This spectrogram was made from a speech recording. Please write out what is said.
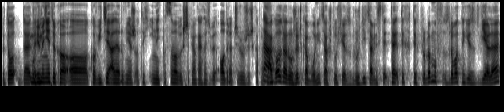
że to... Te, te Mówimy dzieci... nie tylko o covid ale również o tych innych podstawowych szczepionkach, choćby odra czy różyczka, prawda? Tak, odra, różyczka, błonica, sztusiec, gruźlica, więc ty, te, tych, tych problemów zdrowotnych jest wiele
